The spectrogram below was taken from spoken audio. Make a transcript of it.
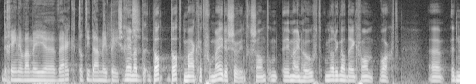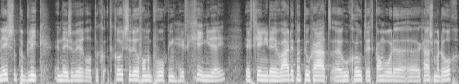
degene waarmee je werkt... dat die daarmee bezig Nee, is. maar d- dat, dat maakt het voor mij dus zo interessant om, in mijn hoofd. Omdat ik dan denk van, wacht. eh, het meeste publiek in deze wereld, de het grootste deel van de bevolking, heeft geen idee. Heeft geen idee waar dit naartoe gaat, eh, hoe groot dit kan worden, ga ze maar door.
